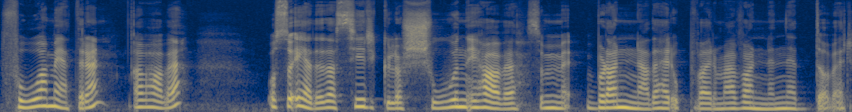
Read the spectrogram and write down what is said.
få meterne av havet. Og så er det da sirkulasjon i havet som blander det her oppvarma vannet nedover.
